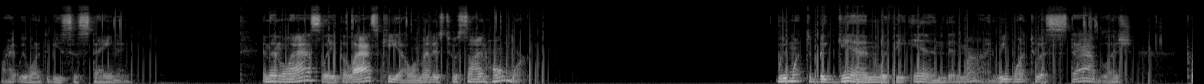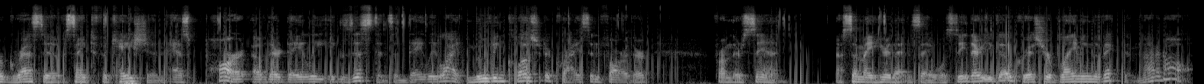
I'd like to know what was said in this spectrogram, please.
Right? We want it to be sustaining. And then lastly, the last key element is to assign homework. We want to begin with the end in mind. We want to establish progressive sanctification as part of their daily existence and daily life, moving closer to Christ and farther from their sin. Now, some may hear that and say, well, see, there you go, Chris, you're blaming the victim. Not at all.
